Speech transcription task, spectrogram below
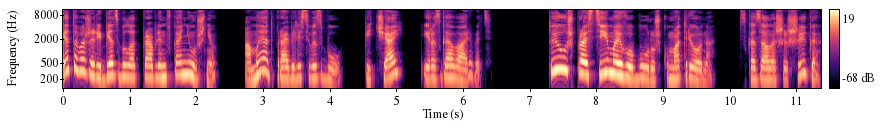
этого жеребец был отправлен в конюшню, а мы отправились в избу, пить чай и разговаривать. «Ты уж прости моего бурушку, Матрена сказала Шишига,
